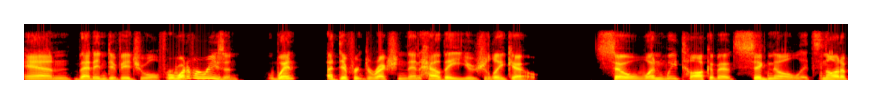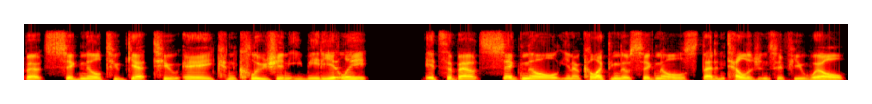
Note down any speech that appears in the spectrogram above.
and that individual, for whatever reason, went a different direction than how they usually go. So when we talk about signal, it's not about signal to get to a conclusion immediately. It's about signal, you know, collecting those signals, that intelligence, if you will,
